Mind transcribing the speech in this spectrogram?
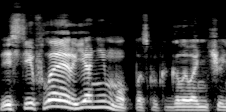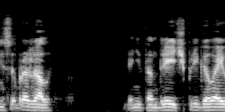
Вести флаер я не мог, поскольку голова ничего не соображала. Леонид Андреевич приговаривает,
